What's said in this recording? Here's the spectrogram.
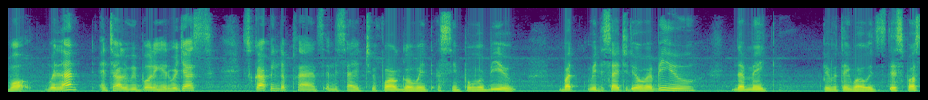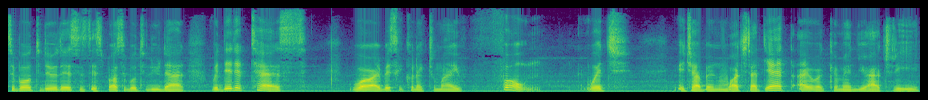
Well, we're not entirely rebooting it. We're just scrapping the plans and decide to forego with a simple review. But we decide to do a review that make people think, well, is this possible to do this? Is this possible to do that? We did a test where I basically connect to my phone, which if you haven't watched that yet, I recommend you actually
